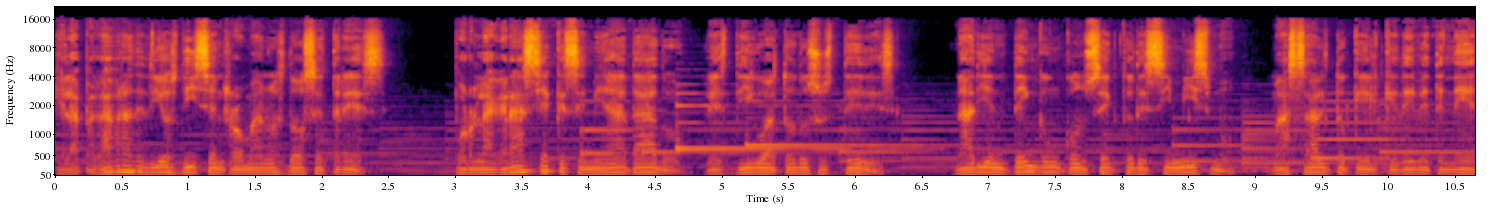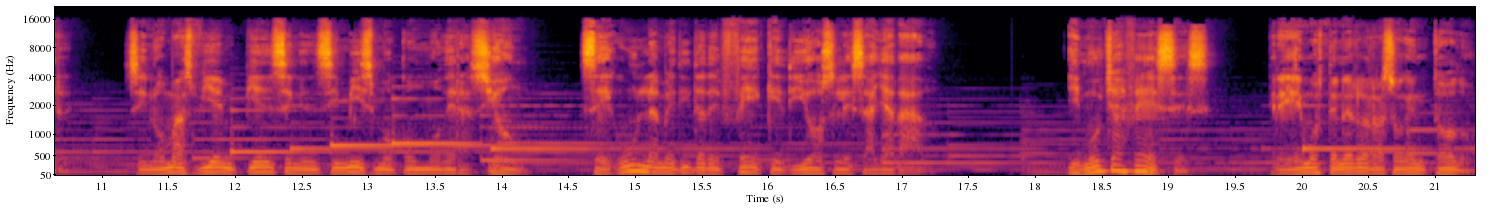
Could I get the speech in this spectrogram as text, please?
que la palabra de Dios dice en Romanos 12:3, por la gracia que se me ha dado, les digo a todos ustedes, nadie tenga un concepto de sí mismo más alto que el que debe tener, sino más bien piensen en sí mismo con moderación, según la medida de fe que Dios les haya dado. Y muchas veces creemos tener la razón en todo,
